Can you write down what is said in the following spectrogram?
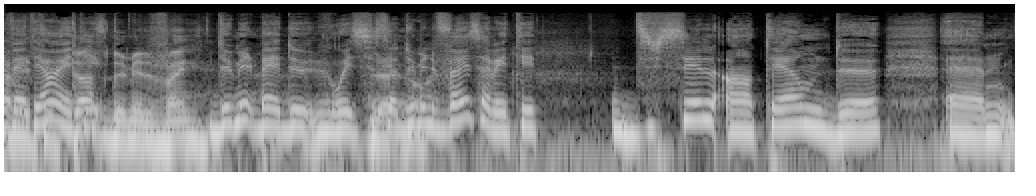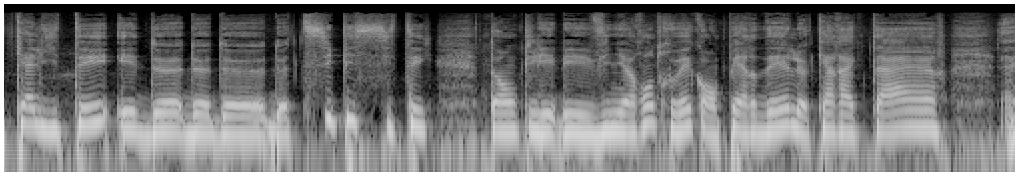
avait 2021 été été... tough 2020. 2000, ben, de- oui, c'est ça. 2020, ça avait été difficile en termes de euh, qualité et de, de, de, typicité. Donc, les, les vignerons trouvaient qu'on perdait le caractère euh,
